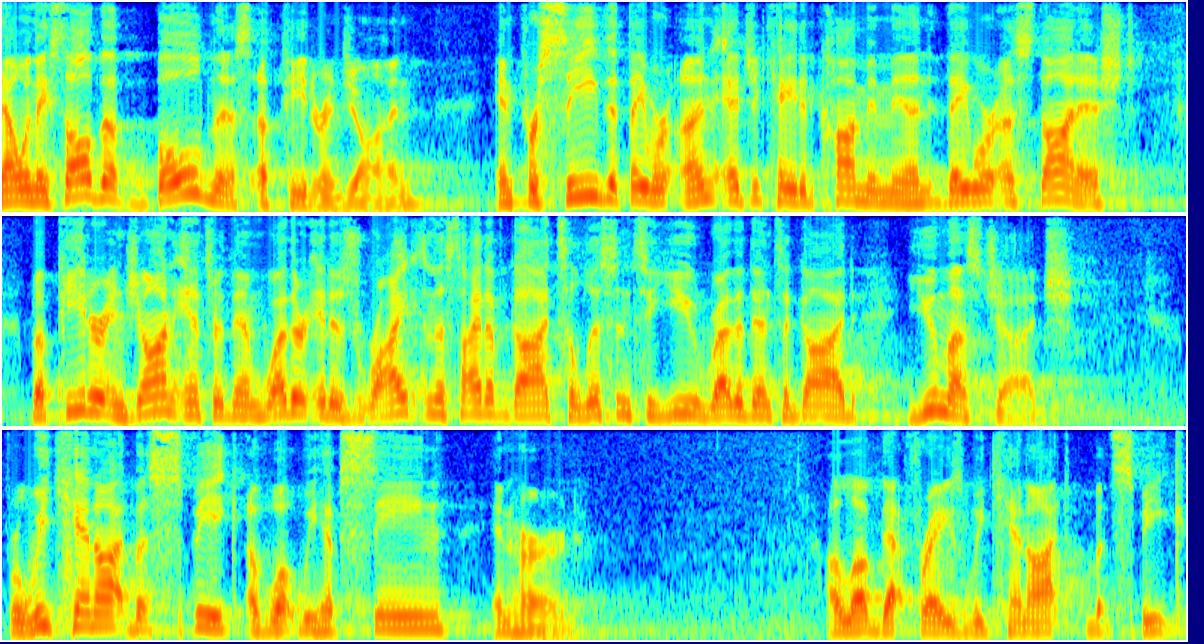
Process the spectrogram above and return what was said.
now, when they saw the boldness of Peter and John and perceived that they were uneducated common men, they were astonished. But Peter and John answered them, Whether it is right in the sight of God to listen to you rather than to God, you must judge. For we cannot but speak of what we have seen and heard. I love that phrase, we cannot but speak.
